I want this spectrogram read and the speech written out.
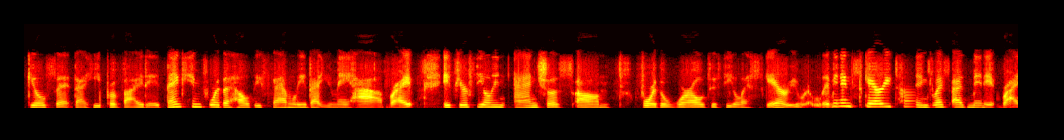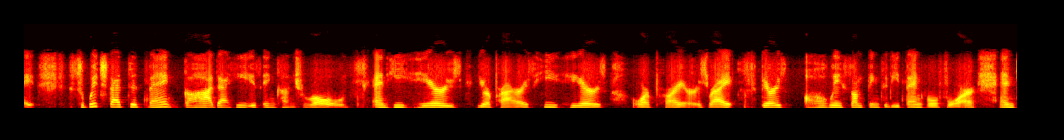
skill set that He provided. Thank Him for the healthy family that you may have, right? If you're feeling anxious um, for the world to feel less scary, we're living in scary times, let's admit it, right? Switch that to thank God that He is in control and He hears your prayers. He hears our prayers, right? There is always something to be thankful for and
